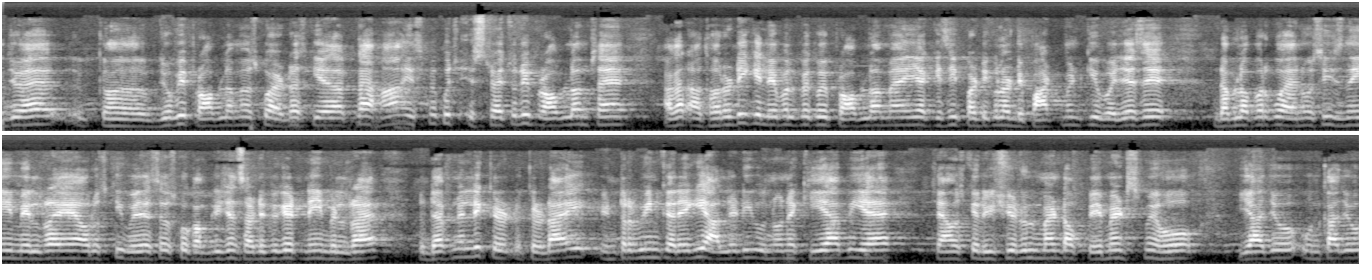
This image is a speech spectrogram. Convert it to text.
जो है जो भी प्रॉब्लम है उसको एड्रेस किया जाता है। हाँ इसमें कुछ स्ट्रेचुरी प्रॉब्लम्स हैं। अगर अथॉरिटी के लेवल पे कोई प्रॉब्लम है या किसी पर्टिकुलर डिपार्टमेंट की वजह से डेवलपर को एनओसीज नहीं मिल रहे हैं और उसकी वजह से उसको कंप्लीशन सर्टिफिकेट नहीं मिल रहा है तो डेफिनेटली क्रेडाई इंटरवीन करेगी। ऑलरेडी उन्होंने किया भी है, चाहे उसके रिशेड्यूलमेंट ऑफ़ पेमेंट्स में हो या जो उनका जो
